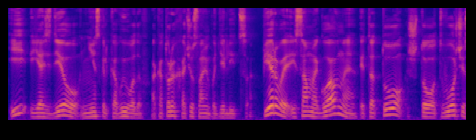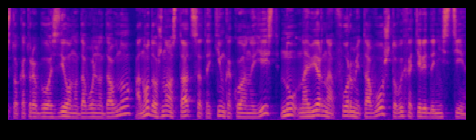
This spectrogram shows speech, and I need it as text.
и я сделал несколько выводов, о которых хочу с вами поделиться. Первое и самое главное, это то, что творчество, которое было сделано довольно давно, оно должно остаться таким, какое оно есть, ну, наверное, в форме того, что вы хотели донести.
